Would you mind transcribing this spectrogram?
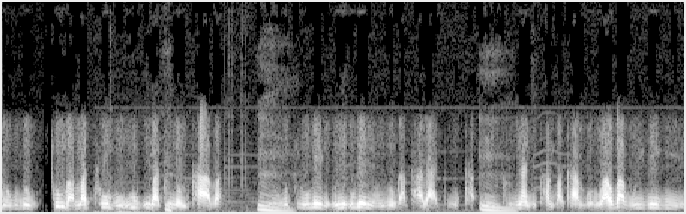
Lokucumba amathumbu u- ungathi nomkhaba ukuthi ube ube nento ngaphakathi nandi ukuhamba khamba wawubaba uyibekile. Mm.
